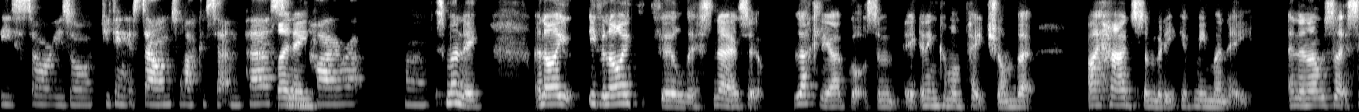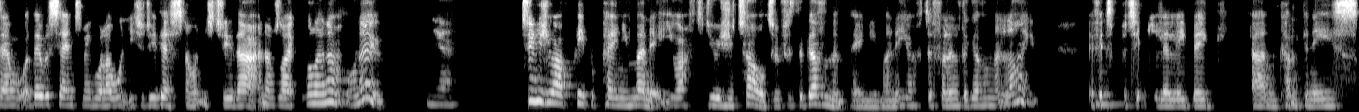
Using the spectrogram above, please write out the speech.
these stories, or do you think it's down to like a certain person Money. higher up? Oh, it's money. And i even i feel this now so luckily i've got some an income on patreon but i had somebody give me money and then i was like saying what they were saying to me well i want you to do this and i want you to do that and i was like well i don't want to Yeah. as soon as you have people paying you money you have to do as you're told. So if it's the government paying you money you have to follow the government line. If it's Mhm. particularly big um, companies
